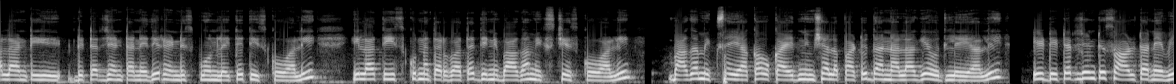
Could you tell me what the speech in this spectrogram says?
అలాంటి డిటర్జెంట్ అనేది రెండు స్పూన్లు అయితే తీసుకోవాలి. ఇలా తీసుకున్న తర్వాత దీన్ని బాగా మిక్స్ చేసుకోవాలి. బాగా మిక్స్ అయ్యాక ఒక ఐదు నిమిషాల పాటు దాన్ని అలాగే వదిలేయాలి. ఈ డిటర్జెంట్ సాల్ట్ అనేవి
